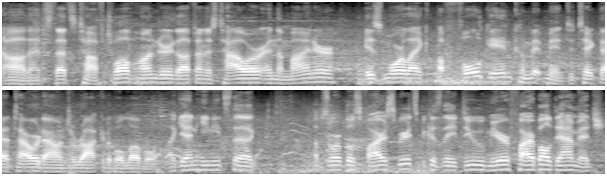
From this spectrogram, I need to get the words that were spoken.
Oh, that's that's tough. 1,200 left on his tower, and the Miner is more like a full game commitment to take that tower down to rocketable level. Again, he needs to absorb those Fire Spirits because they do mirror Fireball damage.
